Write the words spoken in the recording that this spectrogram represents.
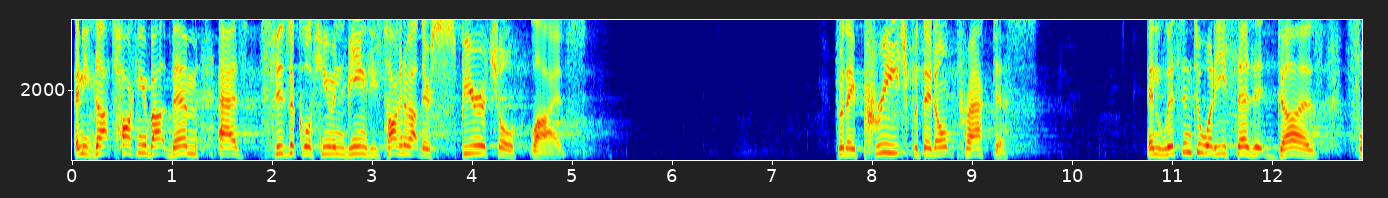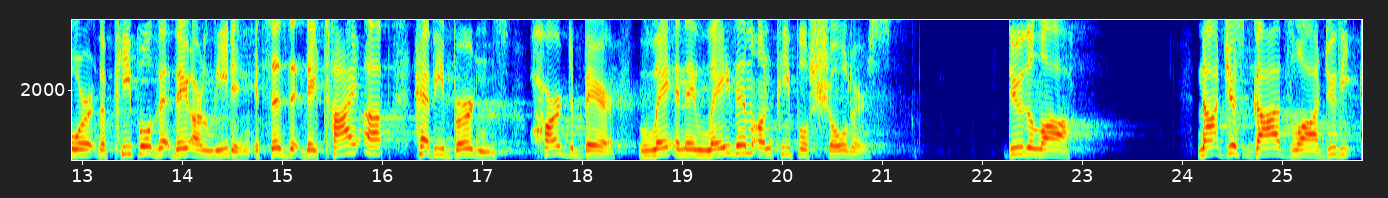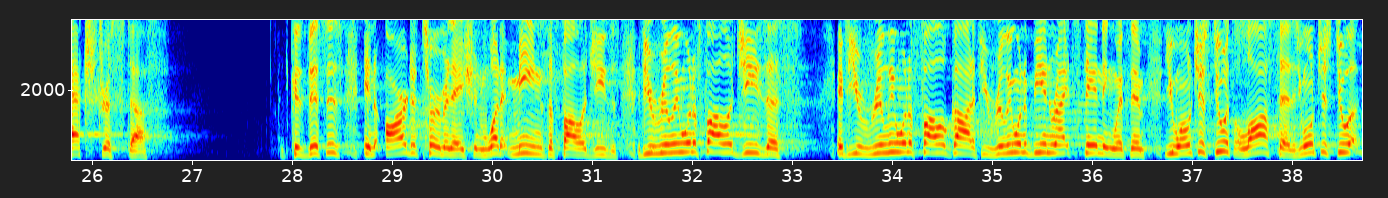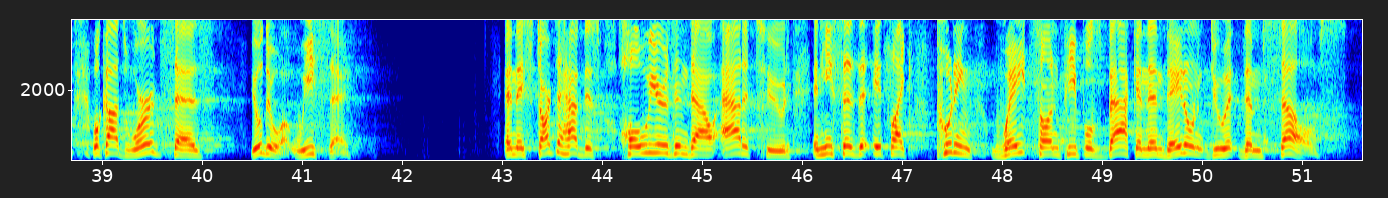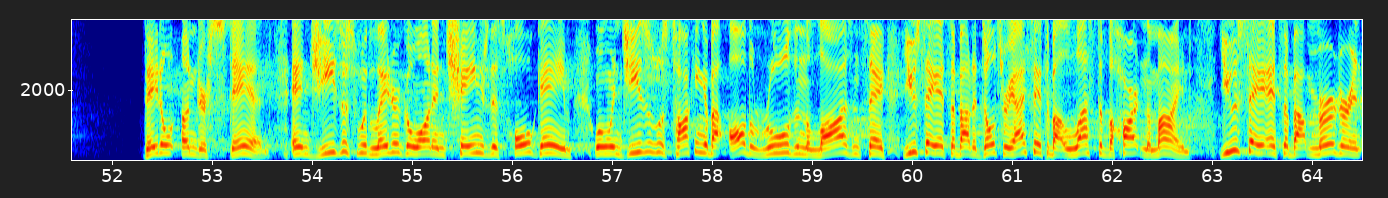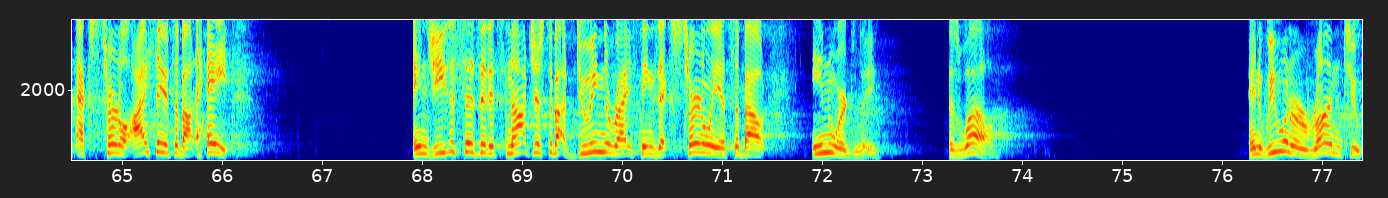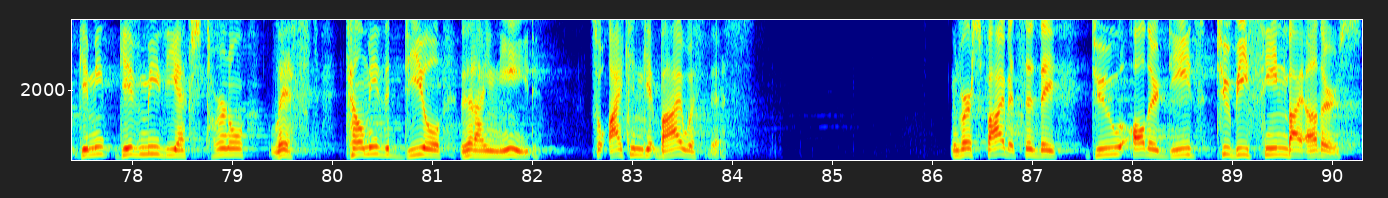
And he's not talking about them as physical human beings, he's talking about their spiritual lives. For they preach, but they don't practice. And listen to what he says it does for the people that they are leading. It says that they tie up heavy burdens, hard to bear, and they lay them on people's shoulders. Do the law, not just God's law, do the extra stuff. Because this is in our determination what it means to follow Jesus. If you really want to follow Jesus, if you really want to follow God, if you really want to be in right standing with Him, you won't just do what the law says. You won't just do what, what God's word says. You'll do what we say. And they start to have this holier than thou attitude. And he says that it's like putting weights on people's back and then they don't do it themselves. They don't understand. And Jesus would later go on and change this whole game. Well, when Jesus was talking about all the rules and the laws and say, you say it's about adultery, I say it's about lust of the heart and the mind. You say it's about murder and external, I say it's about hate. And Jesus says that it's not just about doing the right things externally, it's about inwardly as well. And we want to run to give me, give me the external list. Tell me the deal that I need so I can get by with this. In verse 5, it says they do all their deeds to be seen by others.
